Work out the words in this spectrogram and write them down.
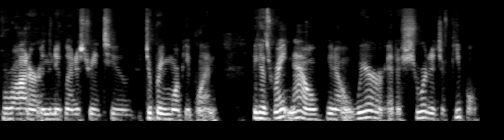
broader in the nuclear industry to to bring more people in, because right now, you know, we're at a shortage of people.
